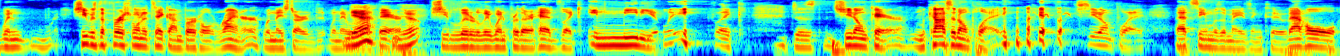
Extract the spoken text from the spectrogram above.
when she was the first one to take on Bertolt and Reiner when they started when they were Yeah, right there. She literally went for their heads like immediately. like just she don't care. Mikasa don't play. Like, she don't play. That scene was amazing too. That whole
